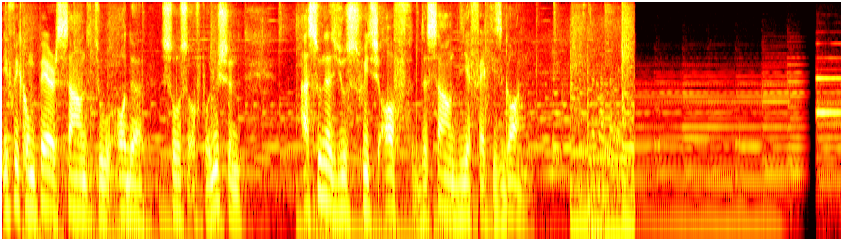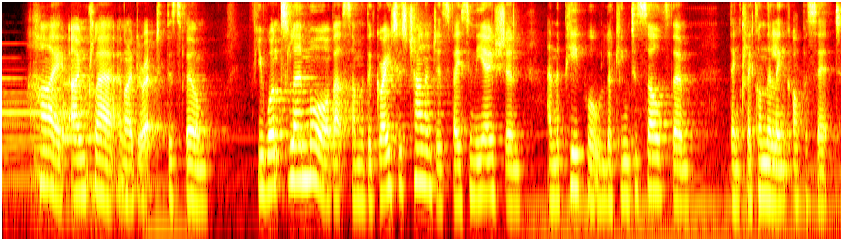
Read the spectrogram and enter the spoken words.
If we compare sound to other sources of pollution, as soon as you switch off the sound, the effect is gone. Hi, I'm Claire and I directed this film. If you want to learn more about some of the greatest challenges facing the ocean and the people looking to solve them, then click on the link opposite.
